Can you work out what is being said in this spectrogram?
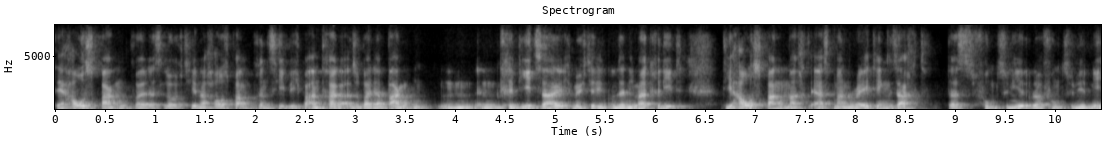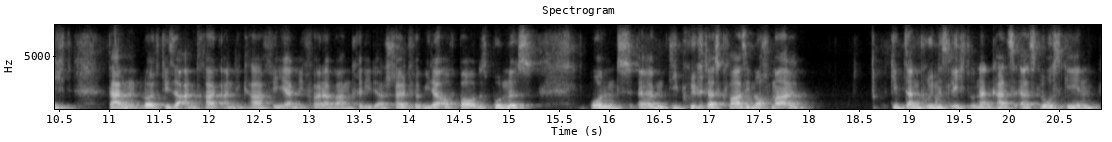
der Hausbank, weil das läuft hier nach Hausbankprinzip. Ich beantrage also bei der Bank einen, einen Kredit, sage, ich möchte den Unternehmerkredit. Die Hausbank macht erstmal ein Rating, sagt, das funktioniert oder funktioniert nicht. Dann läuft dieser Antrag an die KfW, an die Förderbank, Kreditanstalt für Wiederaufbau des Bundes. Und ähm, die prüft das quasi nochmal, gibt dann grünes Licht und dann kann es erst losgehen.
